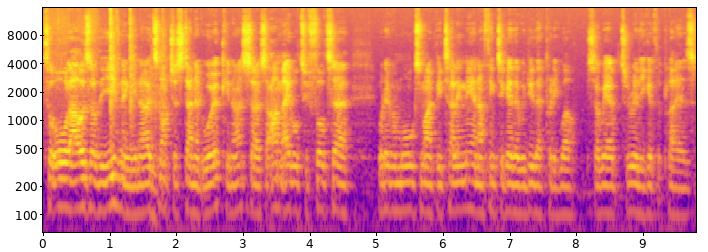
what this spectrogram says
till all hours of the evening. You know, it's not just done at work. You know, so so I'm able to filter whatever Morgs might be telling me, and I think together we do that pretty well. So we're able to really give the players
